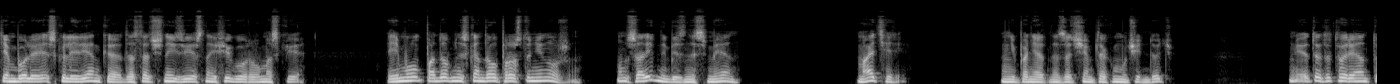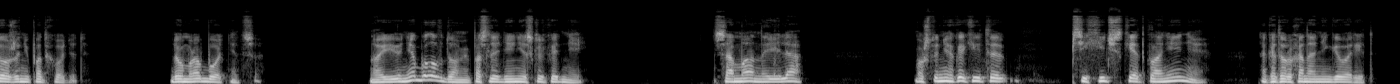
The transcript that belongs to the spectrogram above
тем более Скалеренко — достаточно известная фигура в Москве. Ему подобный скандал просто не нужен. Он солидный бизнесмен. Матери? Непонятно, зачем так мучить дочь. Нет, этот вариант тоже не подходит. Домработница. Но ее не было в доме последние несколько дней. Сама Наиля. Может, у нее какие-то психические отклонения, о которых она не говорит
